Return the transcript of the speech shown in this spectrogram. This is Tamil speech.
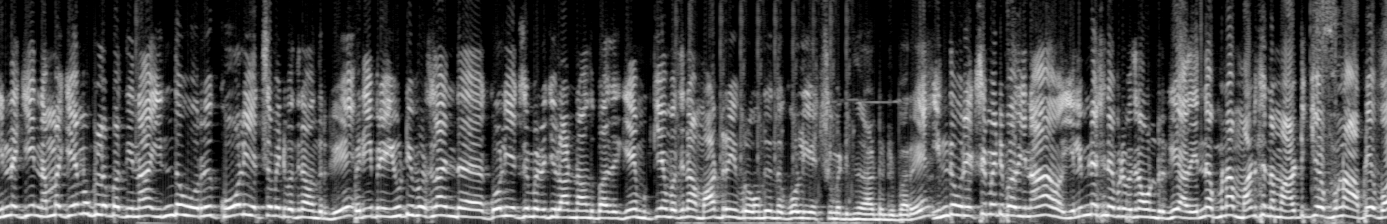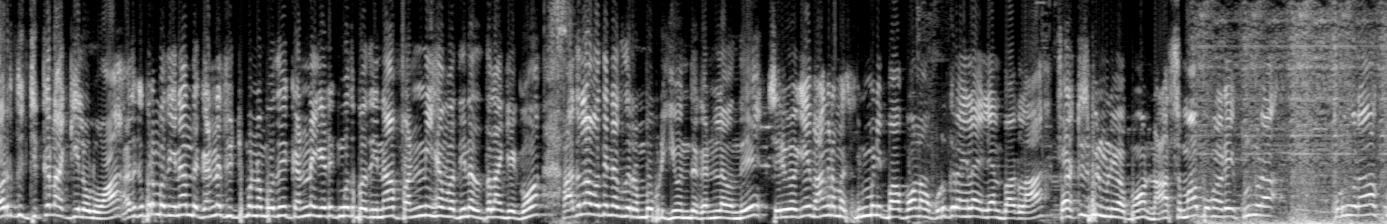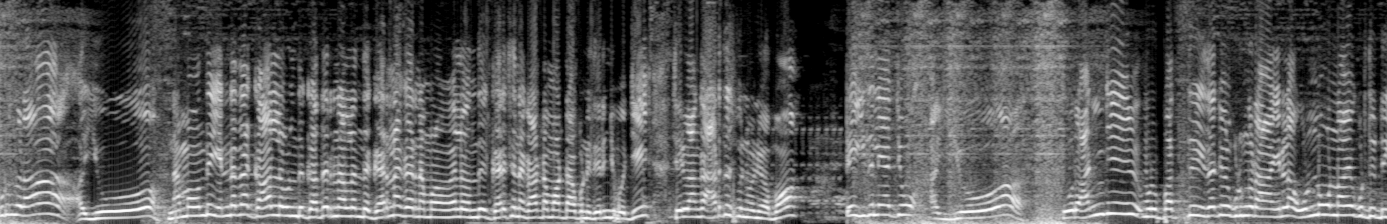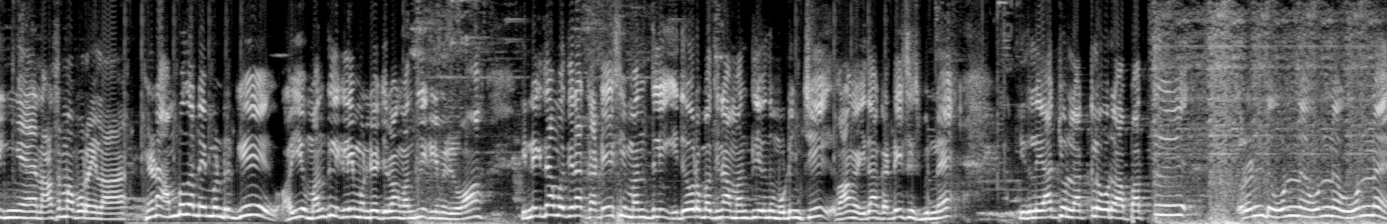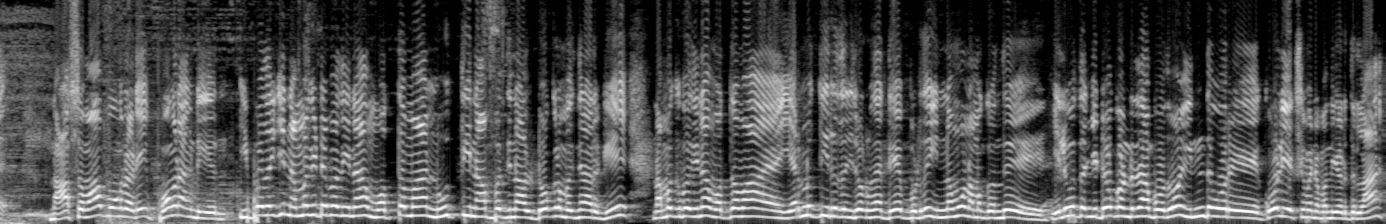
இன்னைக்கு நம்ம கேமுக்குள்ள பார்த்தீங்கன்னா இந்த ஒரு கோழி எக்ஸமைட் பார்த்தீங்கன்னா வந்திருக்கு. பெரிய பெரிய யூடியூபர்ஸ்லாம் இந்த கோழி எக்ஸமைட் வச்சு விளாண்டு வந்து பார்த்துருக்கேன் முக்கியம் பார்த்தீங்கன்னா மாற்று ப்ரோ வந்து இந்த கோழி எக்ஸமைட் விளாண்டு இருப்பாரு. இந்த ஒரு எக்ஸமைட் பார்த்தீங்கன்னா எலிமினேஷன் எப்படி பார்த்தீங்கன்னா ஒன்று இருக்கு. அது என்ன அப்படின்னா மனுஷன் நம்ம அடிச்சு அப்படின்னா அப்படியே வறுத்து சிக்கனாக கீழே விழுவான். அதுக்கப்புறம் பார்த்தீங்கன்னா அந்த கண்ணை சுவிட்ச் பண்ணும்போது கண்ணை எடுக்கும்போது பார்த்தீங்கன்னா ஃபன்னியாக பார்த்தீங்கன்னா அதெல்லாம் கேட்கும். அதெல்லாம் வந்து எனக்கு ரொம்ப பிடிக்கும் இந்த கண்ணில் வந்து. சரி ஓகே வாங்க நம்ம ஸ்பின் பண்ணி பார்ப்போம். நம்ம கொடுக்குறாங்களா இல்லையான்னு பார்க்கலாம். ஃபர்ஸ்ட் ஸ்பின் பண்ணி பார்ப்போம். நாசமாக போங்க டேய் கொடுங்கடா. கொடுங்கடா கொடுங்கடா. ஐயோ நம்ம வந்து என்னதான் காலில் விழுந்து கதறினாலும் இந்த கர்ணகர் நம்ம மேலே வந்து கரிசனை காட்ட மாட்டா அப்படின்னு தெரிஞ்சு போச்சு. சரி வாங்க அடுத்த ஸ்பின் பண்ணி வைப்போம் டே இதுலையாச்சும் ஐயோ ஒரு அஞ்சு ஒரு பத்து ஏதாச்சும் கொடுங்கடா. எல்லாம் ஒன்று ஒன்றாவே கொடுத்துட்டு இருக்கீங்க. நாசமாக போகிறீங்களா ஏன்னா ஐம்பதாம் டைமண்ட் இருக்கு ஐயோ மந்த்லி கிளைம் பண்ணி வச்சிருவாங்க மந்த்லி கிளைம் பண்ணிடுவோம். இன்றைக்கி தான் பார்த்தீங்கன்னா கடைசி மந்த்லி இதோட பார்த்தீங்கன்னா மந்த்லி வந்து முடிஞ்சு. வாங்க இதான் கடைசி ஸ்பின்னு இதில் யாச்சும் லக்கில் ஒரு பத்து ரெண்டு ஒன்று ஒன்று ஒன்று நாசமாக போங்கடா டே போங்கடாங்கடி இப்போதைக்கு நம்மக்கிட்ட பார்த்தீங்கன்னா மொத்தமாக நூற்றி நாற்பத்தி நாலு டோக்கன் பார்த்தீங்கன்னா இருக்குது நமக்கு பார்த்தீங்கன்னா மொத்தமாக இரநூத்தி இருபத்தஞ்சு டோக்கன் தான் தேவைப்படுது. இன்னமும் நமக்கு வந்து எழுபத்தஞ்சு டோக்கன் தான் போதும். இந்த ஒரு கோழி எக்ஸ்பெரிமெண்ட் வந்து எடுத்துடலாம்.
